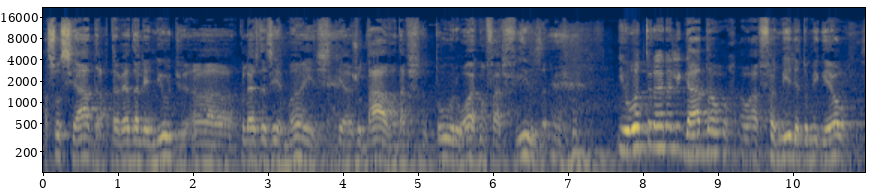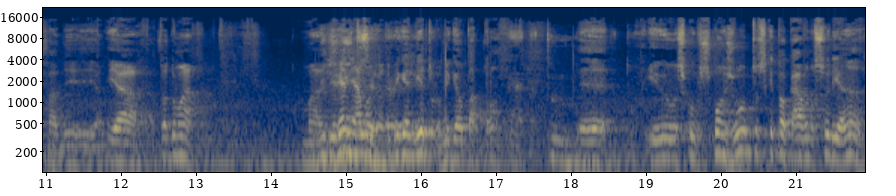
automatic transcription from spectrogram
associada, através da Lenilde, ao Colégio das Irmãs, que ajudavam, dava estrutura, o órgão Farfisa. E outro era ligado ao, à família do Miguel, sabe? E, a, toda uma, uma do Miguelito, o Miguel Taton. É, é, e os, os, conjuntos que tocavam no Surian,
